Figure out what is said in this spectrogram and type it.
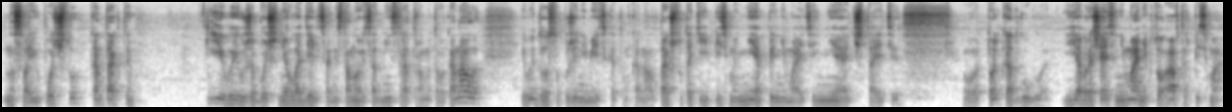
на свою почту контакты, и вы уже больше не владелец, они становятся администратором этого канала, и вы доступ уже не имеете к этому каналу. Так что такие письма не принимайте, не читайте. Вот, только от Гугла. И обращайте внимание, кто автор письма.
